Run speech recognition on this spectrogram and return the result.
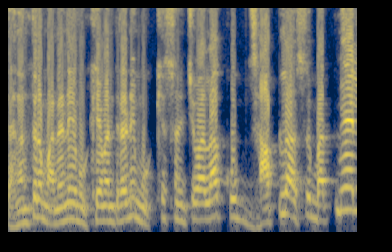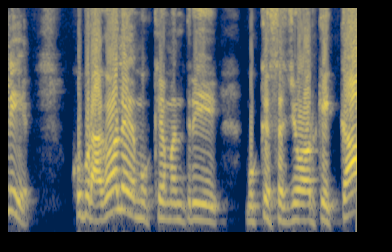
त्यानंतर माननीय मुख्यमंत्र्यांनी मुख्य सचिवाला खूप झापलं असं बातमी आली. आहे खूप रागावले मुख्यमंत्री. मुख्य सचिवावर की का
